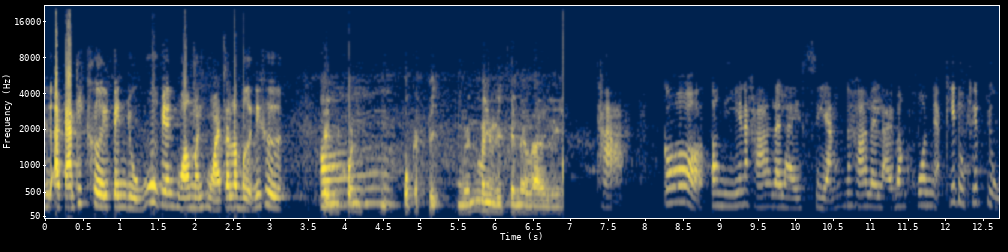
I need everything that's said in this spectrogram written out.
คืออาการที่เคยเป็นอยู่วูบเวียนหัวเหมือนหัวจะระเบิดนี่คือเป็นคนอ๋อ ปกติเหมือนไม่ได้เป็นอะไรเลย ค่ะ ก็ตอนนี้นะคะหลาย ๆ เสียงนะคะ หลาย ๆ บางคนเนี่ยที่ดูคลิปอยู่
